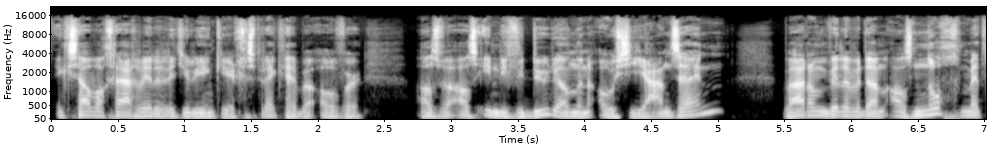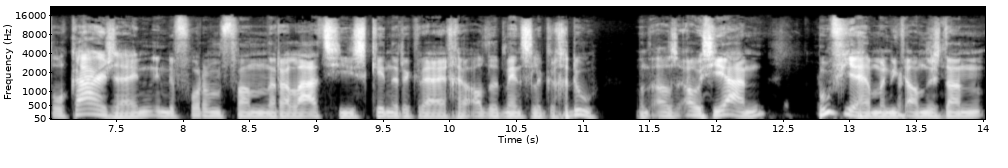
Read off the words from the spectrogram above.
Ik zou wel graag willen dat jullie een keer gesprek hebben over, als we als individu dan een oceaan zijn, waarom willen we dan alsnog met elkaar zijn in de vorm van relaties, kinderen krijgen, al dat menselijke gedoe? Want als oceaan hoef je helemaal niet anders dan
